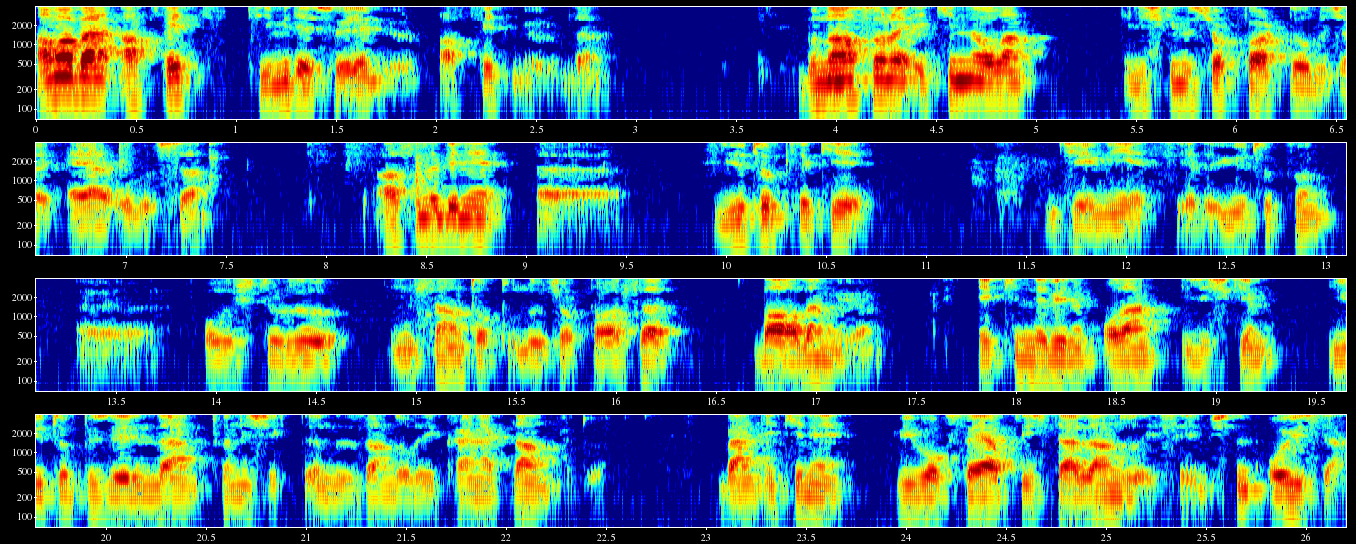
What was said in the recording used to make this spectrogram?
Ama ben affettiğimi de söylemiyorum. Affetmiyorum da. Bundan sonra Ekin'le olan ilişkimiz çok farklı olacak eğer olursa. Aslında beni e, YouTube'daki cemiyet ya da YouTube'un e, oluşturduğu insan topluluğu çok fazla bağlamıyor. Ekin'le benim olan ilişkim YouTube üzerinden tanışıklığımızdan dolayı kaynaklanmıyordu. Ben Ekin'i Vivox'a yaptığı işlerden dolayı sevmiştim. O yüzden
